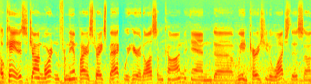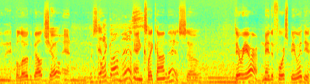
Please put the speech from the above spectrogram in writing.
Okay, this is John Morton from The Empire Strikes Back. We're here at Awesome Con, and uh, we encourage you to watch this on the Below the Belt show and click on this. and click on this. So there we are. May the force be with you.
